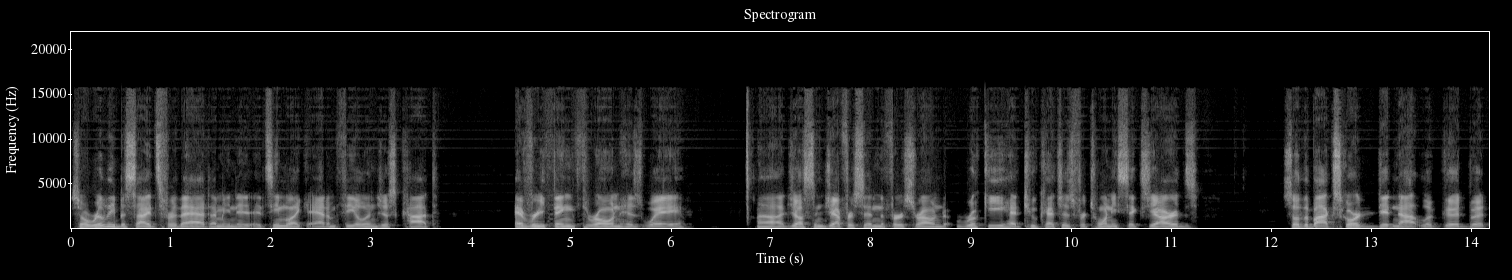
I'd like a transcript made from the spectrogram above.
So, really, besides for that, I mean, it, it seemed like Adam Thielen just caught everything thrown his way. Uh, Justin Jefferson, the first round rookie, had two catches for 26 yards. So the box score did not look good, but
